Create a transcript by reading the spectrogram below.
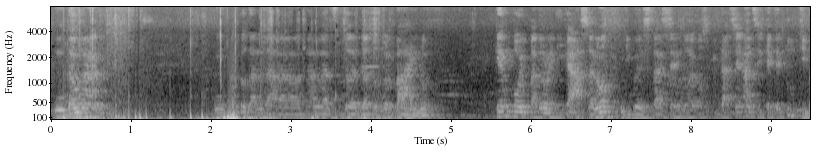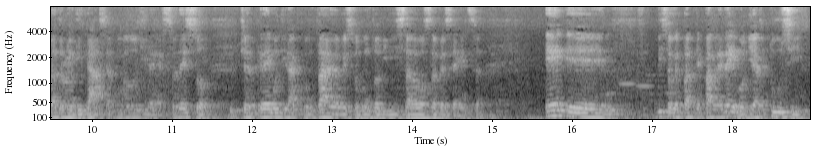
da una, proprio dalla, dalla, dal, dal dottor Baino, che è un po' il padrone di casa no? di questa essendo la ospitata, anzi siete tutti padroni di casa in modo diverso. Adesso cercheremo di raccontare da questo punto di vista la vostra presenza. E eh, visto che parleremo di Artusi,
